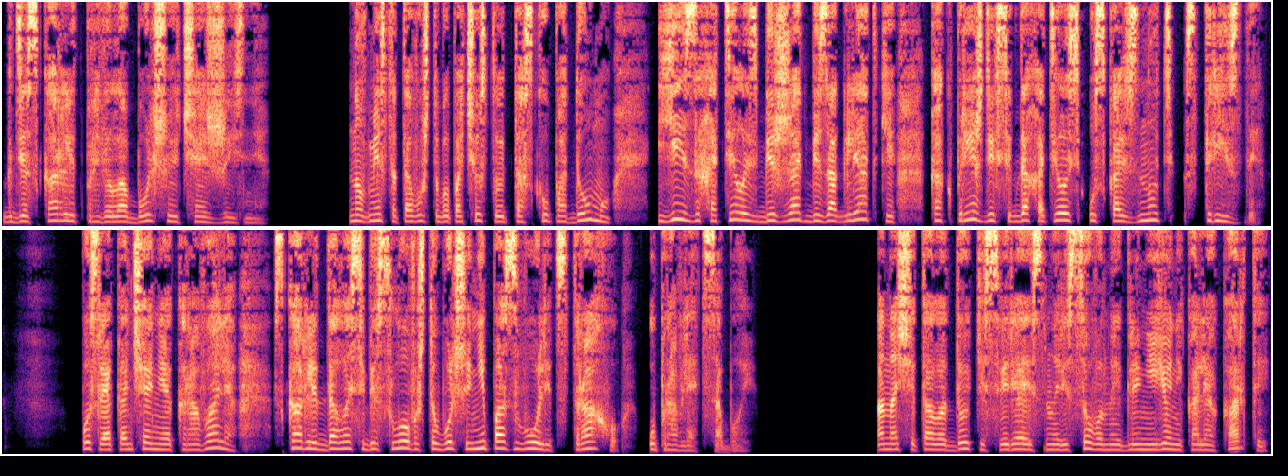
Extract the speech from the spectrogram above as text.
где Скарлетт провела большую часть жизни. Но вместо того, чтобы почувствовать тоску по дому, ей захотелось бежать без оглядки, как прежде всегда хотелось ускользнуть с Тризды. После окончания караваля Скарлетт дала себе слово, что больше не позволит страху управлять собой. Она считала доки, сверяясь с нарисованной для нее Николя картой,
